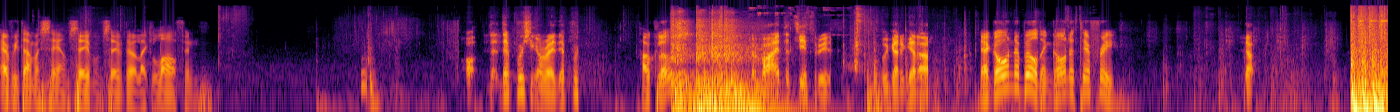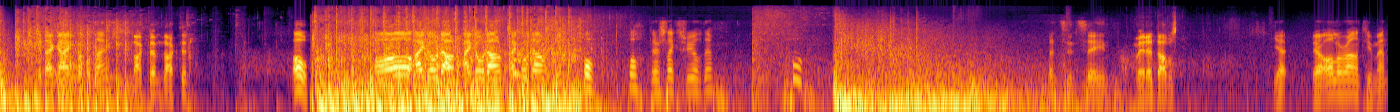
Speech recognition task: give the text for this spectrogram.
every time I say I'm safe, I'm safe, they're like laughing. Oh, they're pushing already. They're pu How close? They're behind the tier 3. We gotta get out. Yeah, go in the building. Go in the tier 3. Hit that guy a couple times. Knocked him, knocked him. Oh! Oh, I go down, I go down, I go down. Oh, oh, there's like three of them. Oh. That's insane. Made a double. Yeah, they're all around you, man.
